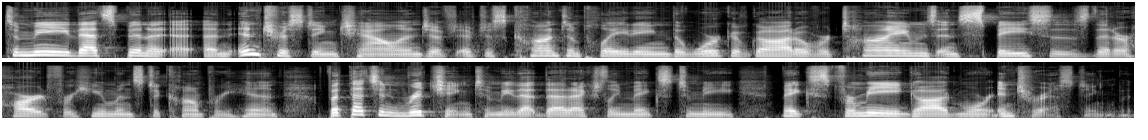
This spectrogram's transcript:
To me, that's been a, an interesting challenge of, of just contemplating the work of God over times and spaces that are hard for humans to comprehend. But that's enriching to me. That that actually makes to me makes for me God more interesting. But,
